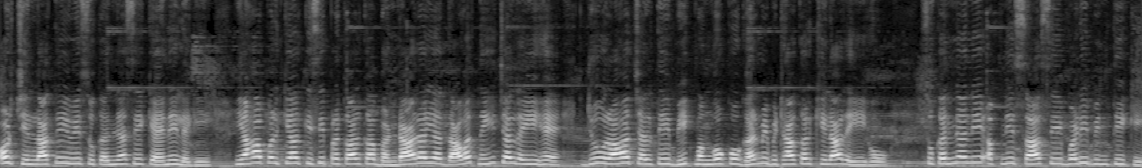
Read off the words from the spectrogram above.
और चिल्लाते हुए सुकन्या से कहने लगी यहाँ पर क्या किसी प्रकार का भंडारा या दावत नहीं चल रही है? जो राह चलते भीख मंगों को घर में बिठाकर खिला रही हो। सुकन्या ने अपनी सास से बड़ी विनती की,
